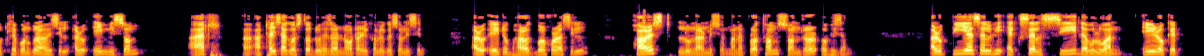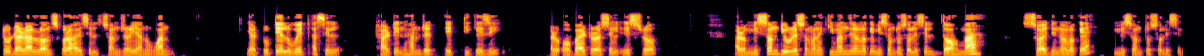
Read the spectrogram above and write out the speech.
উৎক্ষেপণ কৰা হৈছিল আৰু এই মিছন আঠ আঠাইছ আগষ্ট দুহেজাৰ ন তাৰিখলৈকে চলিছিল। আৰু এইটো ভাৰতবৰ্ষৰ আছিল ফাৰ্ষ্ট লুনাৰ মিছন মানে প্ৰথম চন্দ্ৰৰ অভিযান। আৰু P S L V XL C double one এই ৰকেটটোৰ দ্বাৰা লঞ্চ কৰা হৈছিল চন্দ্ৰয়ান ওৱান। ইয়াৰ টোটেল ৱেইট আছিল থাৰ্টিন হাণ্ড্ৰেড এইট্টি কেজি আৰু অপাৰেটৰ আছিল ইছৰ' আৰু মিছন ডিউৰেশ্যন মানে কিমান দিনলৈকে মিছনটো চলিছিল? দহ মাহ ছয় দিনলৈকে মিছনটো চলিছিল।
